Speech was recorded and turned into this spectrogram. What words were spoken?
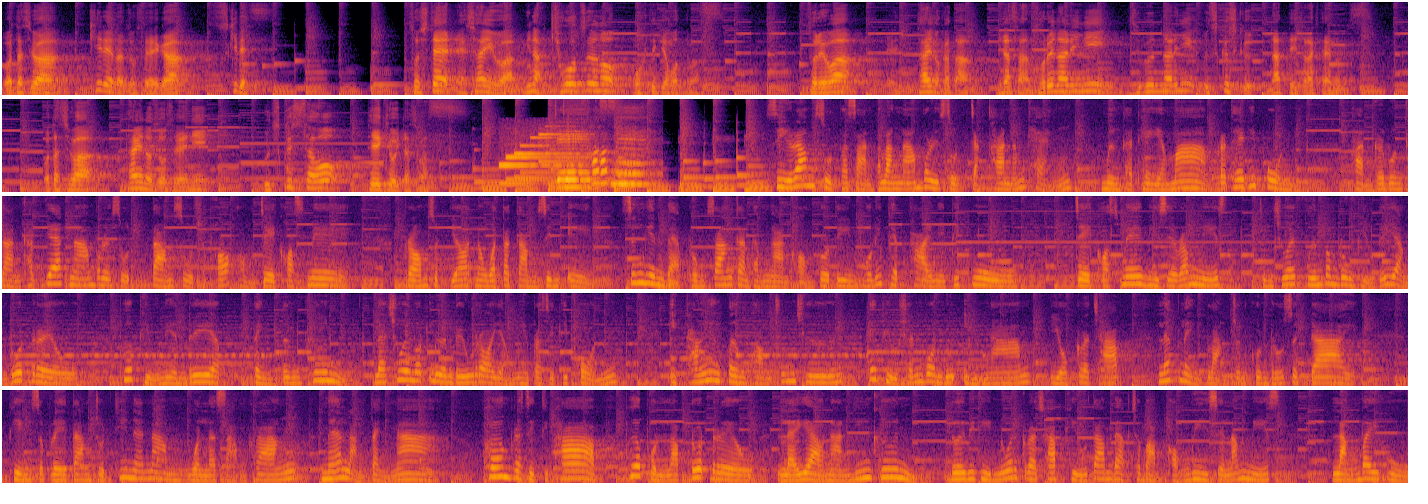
私は綺麗な女性が好きですそして社員は皆共通の目的を持ってますそれはタイの方皆さんそれなりに自分なりに美しくなっていただきたいのです私はタイの女性に美しさを提供いたします J Cosme ซีรั่มสูตรผสานพลังน้ำบริสุทธิ์จากทานน้ำแข็ง เมืองทาเทยาม่าประเทศญี่ปุ่น ผ่านกระบวนการคัดแยกน้ำบริสุทธิ์ตามสูตรเฉพาะของ J Cosme พร้อมสุดยอดนวัตกรรมซินเอทซึ่งเรียนแบบโครงสร้างการทำงานของโปรตีนโพลีเพปไทด์ในพิษงู J Cosme V Serum Mist จึงช่วยฟื้นบำรุงผิวได้อย่างรวดเร็ว เพื่อผิวเนียนเรียบ เต่งตึงขึ้น และช่วยลดเลือนริ้วรอยอย่างมีประสิทธิผล อีกทั้งยังเติมความชุ่มชื้น ให้ผิวชั้นบนดูอิ่มน้ำยกกระชับ และเปล่งปลั่งจนคุณรู้สึกได้ พียงสเปรย์ตามจุดที่แนะนำวันละ 3 ครั้ง แม้หลังแต่งหน้า เพิ่มประสิทธิภาพเพื่อผลลัพธ์รวดเร็ว และยาวนานยิ่งขึ้น โดยวิธีนวดกระชับผิวตามแบบฉบับของ V Serum Mist หลังใบหู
